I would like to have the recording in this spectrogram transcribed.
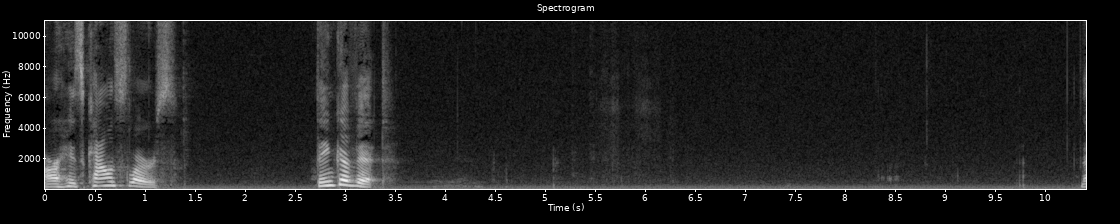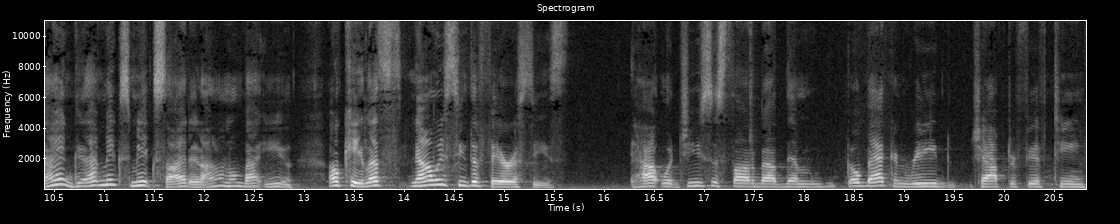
are his counselors. Think of it. That, that makes me excited. I don't know about you. Okay, let's now we see the Pharisees. How what Jesus thought about them. Go back and read chapter 15.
